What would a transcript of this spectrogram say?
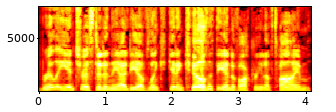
really interested in the idea of Link getting killed at the end of Ocarina of Time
